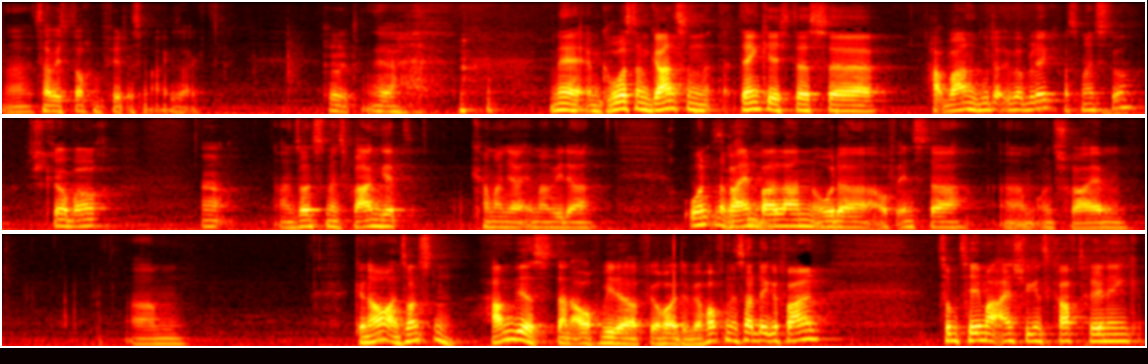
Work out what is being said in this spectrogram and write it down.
Ne? Jetzt habe ich es doch ein viertes Mal gesagt. Gut. Ja. Nee, im Großen und Ganzen denke ich, das äh, war ein guter Überblick. Was meinst du? Ich glaube auch. Ja. Ansonsten, wenn es Fragen gibt, kann man ja immer wieder unten reinballern oder auf Insta ähm, uns schreiben. Ähm, genau, ansonsten haben wir es dann auch wieder für heute. Wir hoffen, es hat dir gefallen zum Thema Einstieg ins Krafttraining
